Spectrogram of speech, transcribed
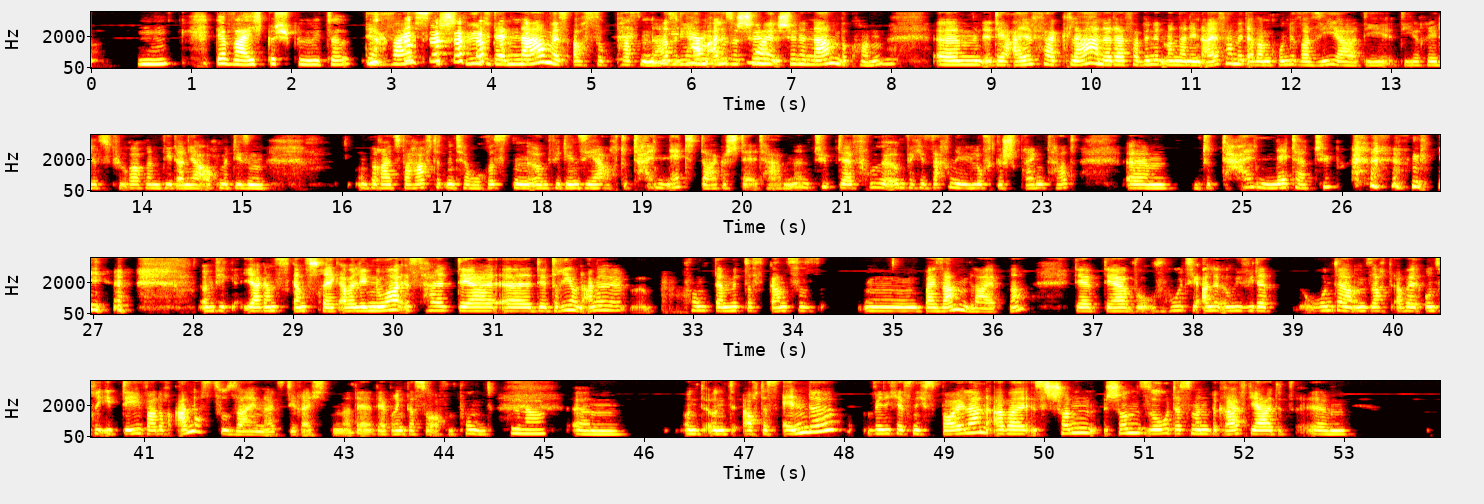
Mhm. Der Weichgespülte. Der Weichgespülte, der Name ist auch so passend. Ne? Also die haben alle so schöne, ja. schöne Namen bekommen. Ähm, der Alpha, klar, ne, da verbindet man dann den Alpha mit, aber im Grunde war sie ja die, die Redelsführerin, die dann ja auch mit diesem bereits verhafteten Terroristen irgendwie, den sie ja auch total nett dargestellt haben. Ne? Ein Typ, der früher irgendwelche Sachen in die Luft gesprengt hat. Ähm, ein total netter Typ. irgendwie, ja, ganz, ganz schräg. Aber Lenore ist halt der, äh, der Dreh- und Angelpunkt, damit das Ganze mh, mm, beisammen bleibt. Ne? Der, der holt sie alle irgendwie wieder runter und sagt, aber unsere Idee war doch anders zu sein als die Rechten. Ne? Der, der bringt das so auf den Punkt. Genau. Ähm, und, und auch das Ende will ich jetzt nicht spoilern, aber ist schon, schon so, dass man begreift, ja, das ähm,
